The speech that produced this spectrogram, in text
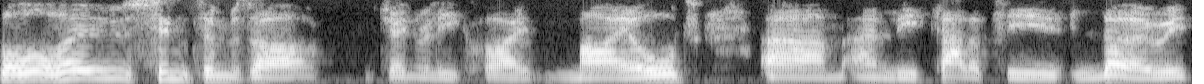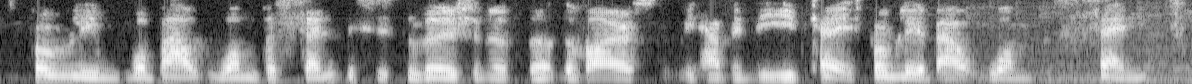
Well, although symptoms are generally quite mild um, and lethality is low. It's probably about 1%. This is the version of the, the virus that we have in the UK. It's probably about 1%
